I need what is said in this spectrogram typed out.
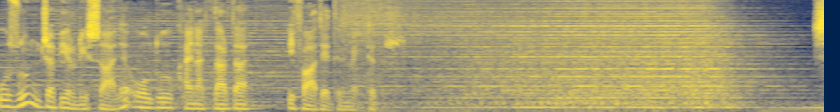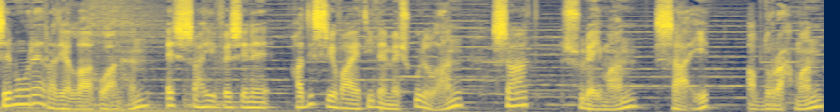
uzunca bir risale olduğu kaynaklarda ifade edilmektedir. Semure radıyallahu anh'ın Es-Sahifesini hadis rivayetiyle meşgul olan Sa'd, Süleyman, Said, Abdurrahman,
